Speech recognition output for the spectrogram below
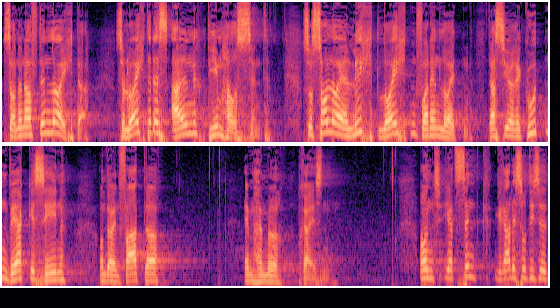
sondern auf den Leuchter. So leuchtet es allen, die im Haus sind. So soll euer Licht leuchten vor den Leuten, dass sie eure guten Werke sehen und euren Vater im Himmel preisen. Und jetzt sind gerade so diese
